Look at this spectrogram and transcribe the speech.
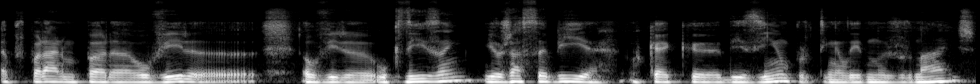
a preparar-me para ouvir, uh, ouvir uh, o que dizem. Eu já sabia o que é que diziam, porque tinha lido nos jornais,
